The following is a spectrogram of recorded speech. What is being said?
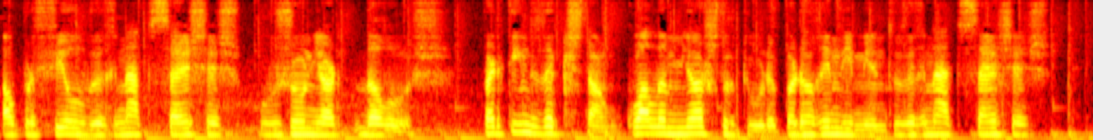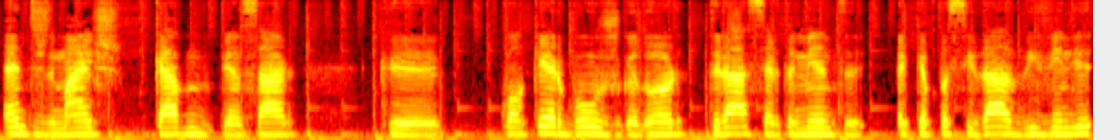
ao perfil de Renato Seixas, o Júnior da Luz. Partindo da questão qual a melhor estrutura para o rendimento de Renato Sanches, antes de mais, cabe-me pensar que qualquer bom jogador terá certamente a capacidade de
